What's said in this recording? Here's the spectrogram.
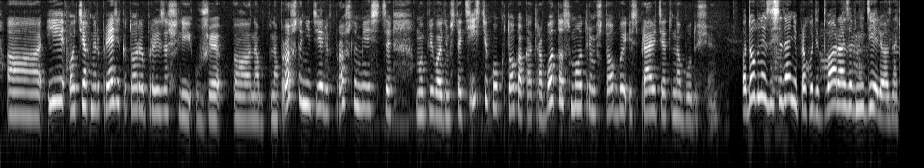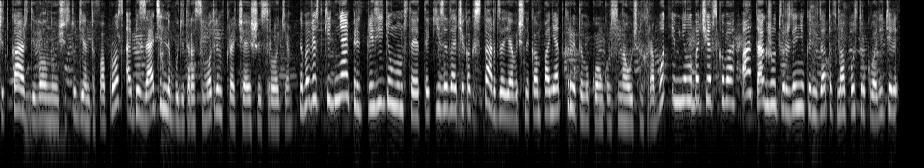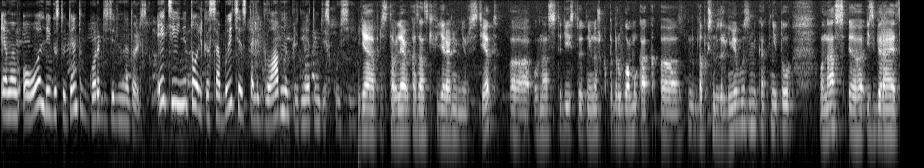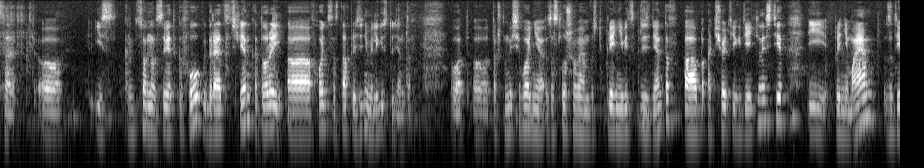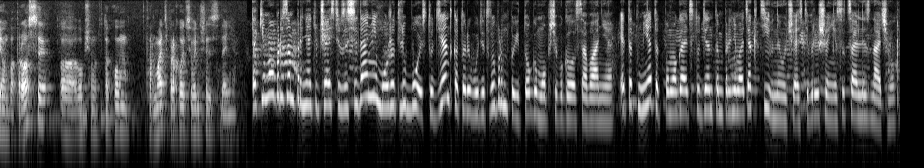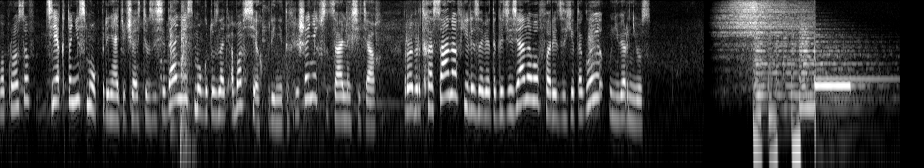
А, и о тех мероприятиях, которые произошли уже а, на, на прошлой неделе, в прошлом месяце. Мы приводим статистику, кто как отработал, смотрим, чтобы исправить это на будущее. Подобные заседания проходят два раза в неделю, а значит каждый волнующий студентов вопрос обязательно будет рассмотрен в кратчайшие сроки. На повестке дня перед президиумом стоят такие задачи, как старт заявочной кампании открытого конкурса научных работ имени Лобачевского, а также утверждение кандидатов на пост руководителя ММО Лига студентов в городе Зеленодольск. Эти и не только события стали главным предметом дискуссии. Я представляю Казанский федеральный университет. Э, у нас это действует немножко по-другому, как, э, допустим, с другими вузами, как НИТУ. У нас э, избирается из Координационного совета КФУ выбирается член, который э, входит в состав президиума Лиги студентов. Вот, э, так что мы сегодня заслушиваем выступления вице-президентов об отчете их деятельности и принимаем, задаем вопросы. Э, в общем, вот в таком формате проходит сегодняшнее заседание. Таким образом, принять участие в заседании может любой студент, который будет выбран по итогам общего голосования. Этот метод помогает студентам принимать активное участие в решении социально значимых вопросов. Те, кто не смог принять участие в заседании, смогут узнать обо всех принятых решениях в социальных сетях. Роберт Хасанов, Елизавета Газизянова, Фарид Захитаглы, Univer News.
